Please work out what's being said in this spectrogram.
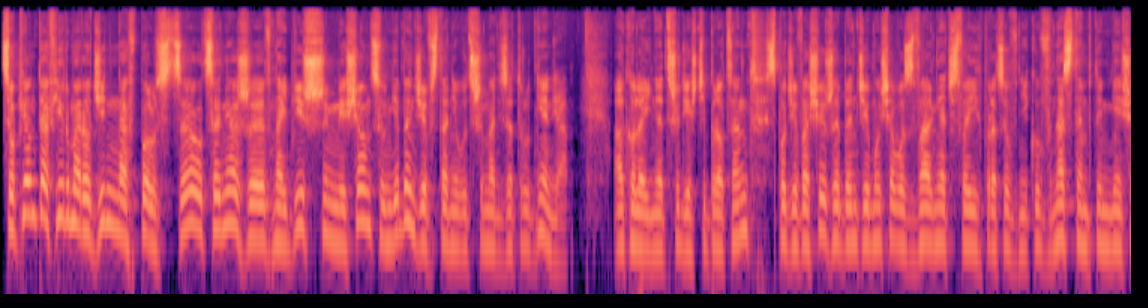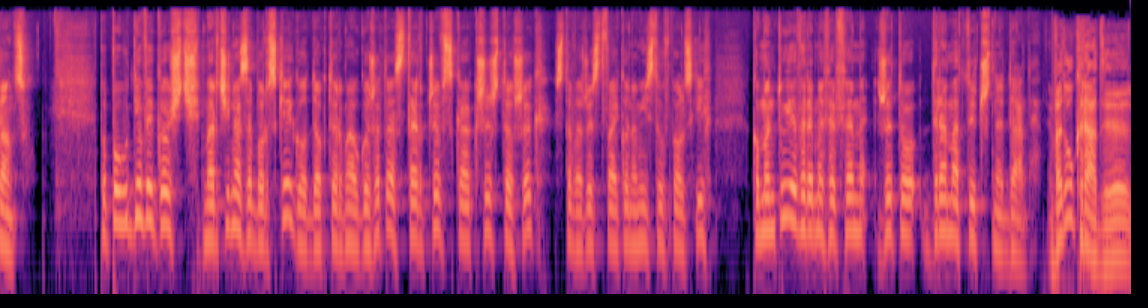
Co piąta firma rodzinna w Polsce ocenia, że w najbliższym miesiącu nie będzie w stanie utrzymać zatrudnienia, a kolejne 30% spodziewa się, że będzie musiało zwalniać swoich pracowników w następnym miesiącu. Popołudniowy gość Marcina Zaborskiego, dr Małgorzata Starczewska-Krzysztoszek z Towarzystwa Ekonomistów Polskich, komentuje w RMFFM, że to dramatyczne dane. Według Rady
